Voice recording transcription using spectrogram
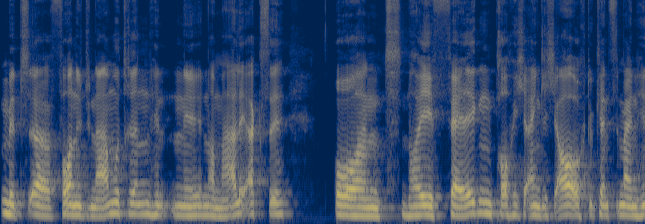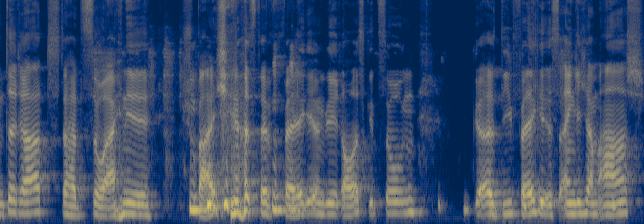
mit äh, vorne Dynamo drin, hinten eine normale Achse. Und neue Felgen brauche ich eigentlich auch. Du kennst mein Hinterrad, da hat so eine Speiche aus der Felge irgendwie rausgezogen. Äh, Die Felge ist eigentlich am Arsch.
